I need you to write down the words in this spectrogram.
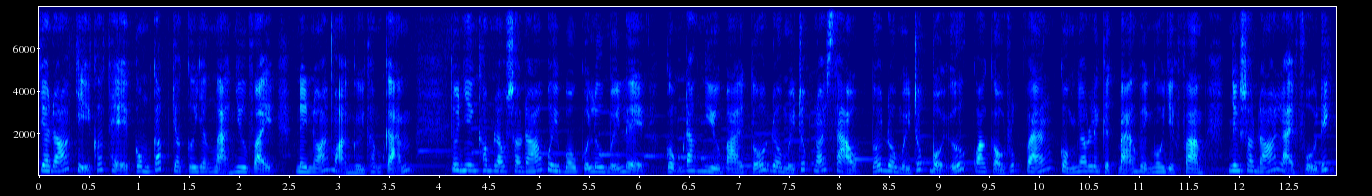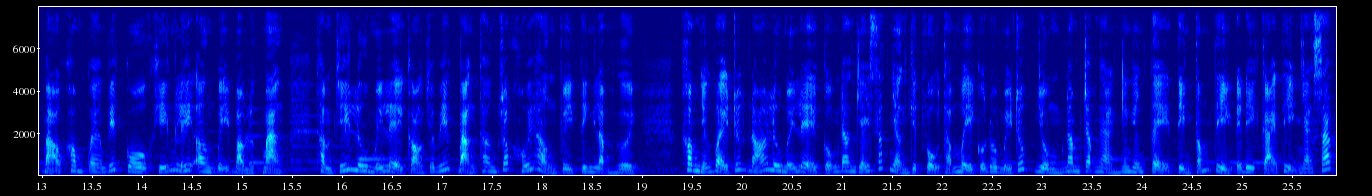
Do đó chỉ có thể cung cấp cho cư dân mạng như vậy, nên nói mọi người thông cảm. Tuy nhiên không lâu sau đó, Weibo của Lưu Mỹ Lệ cũng đăng nhiều bài tố Đô Mỹ Trúc nói xạo, tố Đô Mỹ Trúc bội ước qua cầu rút ván, cùng nhau lên kịch bản về Ngô Diệt Phàm, nhưng sau đó lại phủ đích bảo không quen biết cô khiến Lý Ân bị bạo lực mạng. Thậm chí Lưu Mỹ Lệ còn cho biết bản thân rất hối hận vì tin lầm người. Không những vậy, trước đó Lưu Mỹ Lệ cũng đăng giấy xác nhận dịch vụ thẩm mỹ của Đô Mỹ Trúc dùng 500.000 nhân dân tệ tiền tống tiền để đi cải thiện nhan sắc.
